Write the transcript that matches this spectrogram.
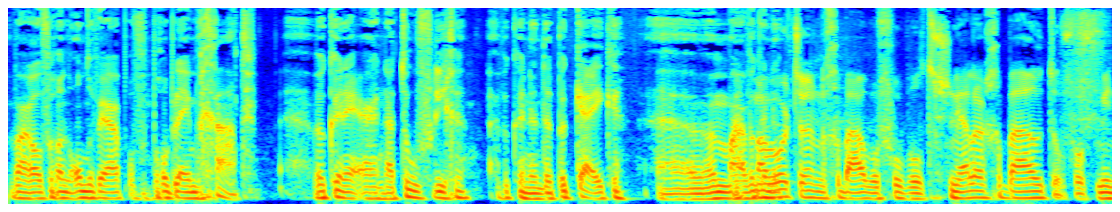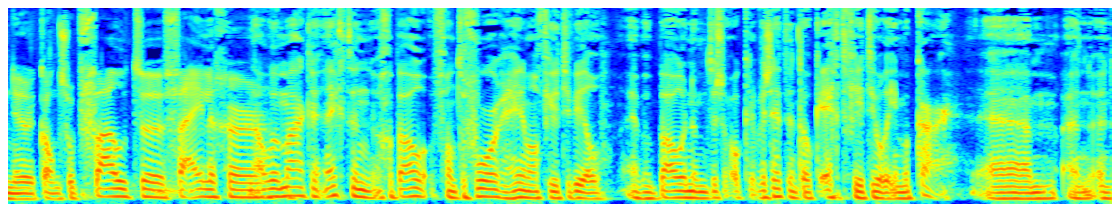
waarover een onderwerp of een probleem gaat. Uh, we kunnen er naartoe vliegen, uh, we kunnen het bekijken. Uh, maar maar, kunnen... wordt een gebouw bijvoorbeeld sneller gebouwd of, of minder kans op fouten, veiliger? Nou, we maken echt een gebouw van tevoren helemaal virtueel. En we bouwen hem dus ook, we zetten het ook echt virtueel in elkaar. Een, een, een,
